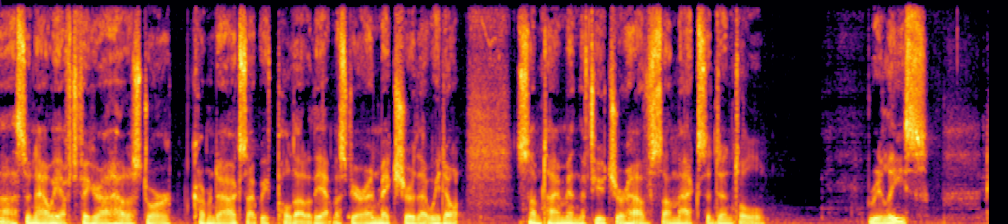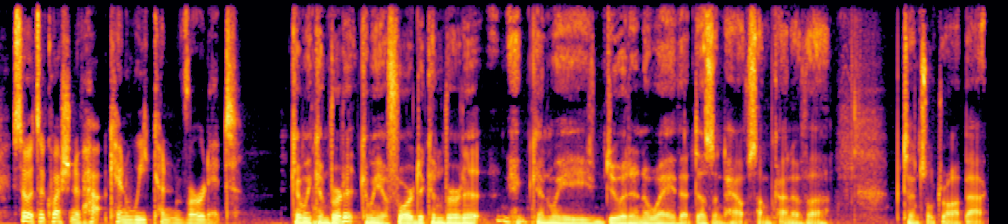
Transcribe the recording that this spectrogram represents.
uh, so now we have to figure out how to store carbon dioxide we've pulled out of the atmosphere and make sure that we don't sometime in the future have some accidental release. So it's a question of how can we convert it? Can we convert it? Can we afford to convert it? Can we do it in a way that doesn't have some kind of a potential drawback?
